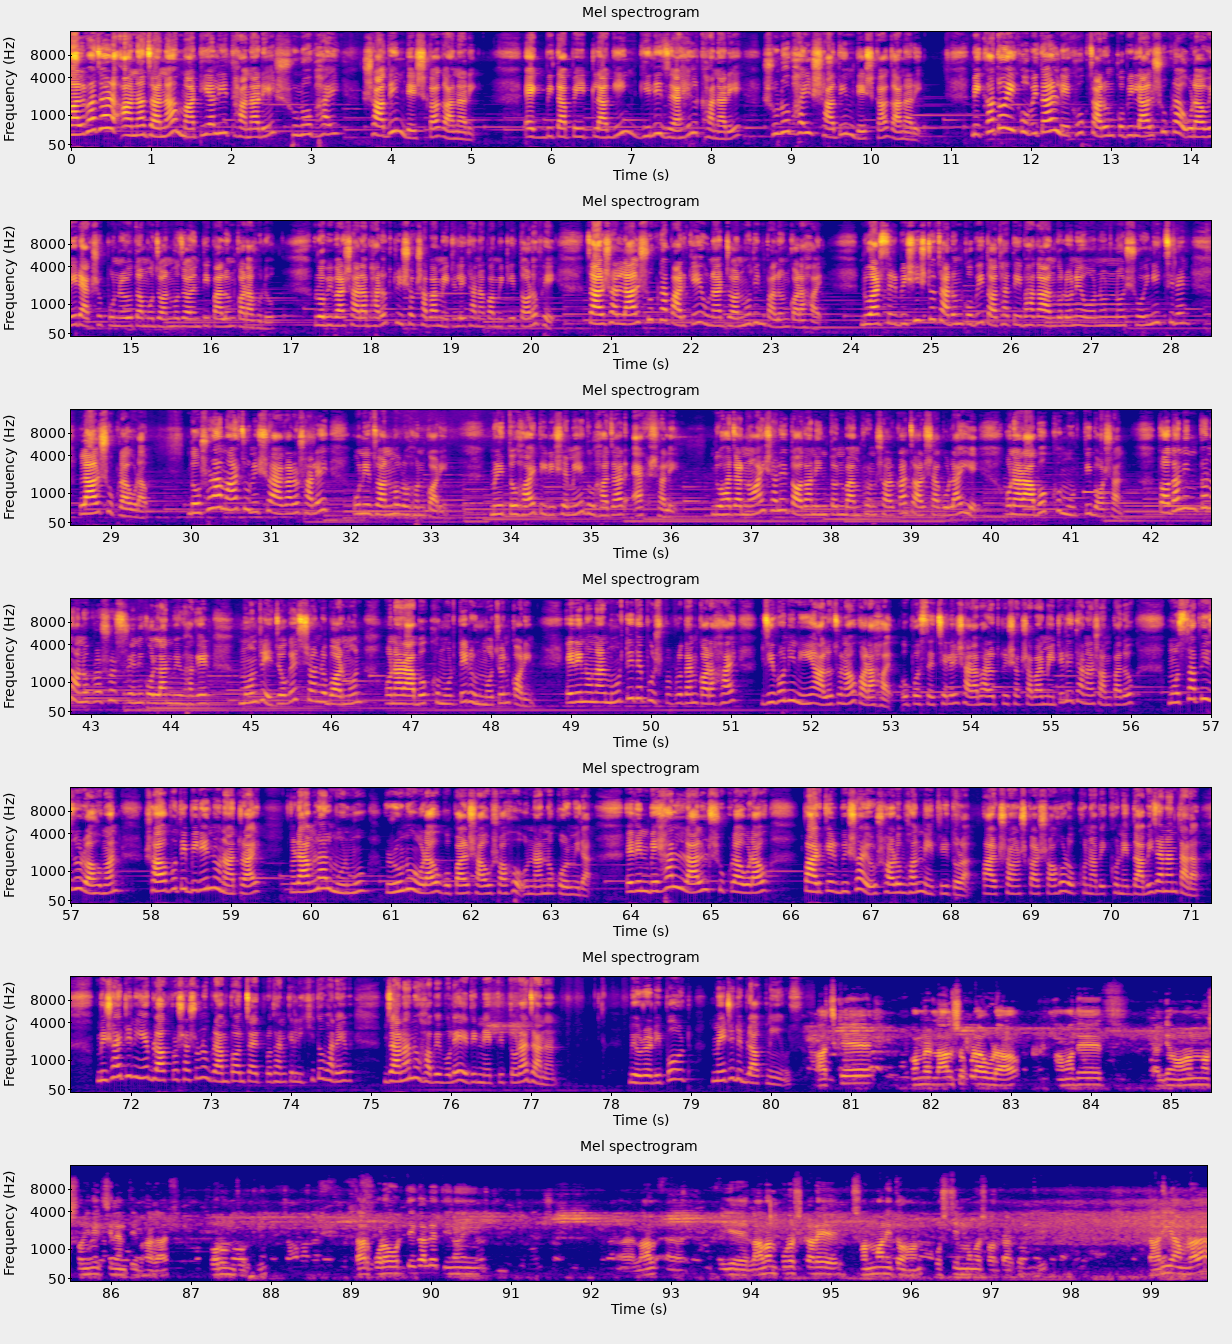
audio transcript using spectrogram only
মালবাজার আনা জানা মাটিয়ালি থানারে শুনো ভাই স্বাধীন দেশকা গানারে। এক বিতা পেট লাগিন গিলি জাহেল খানারে শুনো ভাই স্বাধীন দেশকা গানারে। বিখ্যাত এই কবিতার লেখক চারণ কবি লাল শুক্রা ওরাওয়ের একশো পনেরোতম জন্মজয়ন্তী পালন করা হলো। রবিবার সারা ভারত কৃষক সভা মেটেলি থানা কমিটির তরফে চারসাল লাল শুক্রা পার্কে উনার জন্মদিন পালন করা হয়। ডুয়ার্সের বিশিষ্ট চারণ কবি তথা তেভাগা আন্দোলনে অনন্য সৈনিক ছিলেন লাল শুক্রা ওরাও। দোসরা মার্চ উনিশশো এগারো সালে উনি জন্মগ্রহণ করেন। মৃত্যু হয় তিরিশে মে দু হাজার এক সালে। দু হাজার নয় সালে তদানীন্তন বামফ্রন্ট সরকার চারশা গোলাইয়ে ওনার আবক্ষ মূর্তি বসান। তদানীন্তন অনগ্রসর শ্রেণি কল্যাণ বিভাগের মন্ত্রী যোগেশচন্দ্র বর্মন ওনার আবক্ষ মূর্তির উন্মোচন করেন। এদিন ওনার মূর্তিতে পুষ্প প্রদান করা হয়, জীবনী নিয়ে আলোচনাও করা হয়। উপস্থিত ছিলেন সারা ভারত কৃষক সভার মেটেলি থানার সম্পাদক মোস্তাফিজুর রহমান, সভাপতি বীরেন্দ্রনাথ রায়, রামলাল মুর্মু, রুনু ওরাও, গোপাল সাউ সহ অন্যান্য কর্মীরা। এদিন বেহাল লাল শুক্রা ওরাও পার্কের বিষয়েও সরব হন নেতৃত্বরা। পার্ক সংস্কার সহ রক্ষণাবেক্ষণের দাবি জানান তারা। বিষয়টি নিয়ে ব্লক প্রশাসন ও গ্রাম পঞ্চায়েত প্রধানকে লিখিতভাবে জানানো হবে বলে এদিন নেতৃত্বরা জানান। Bureau report Meteli block news. আজকে কমরেড লাল শুক্রা উড়াও, আমাদের একজন অনন্য সৈনিক ছিলেন তেভাগার তরুণ তুর্কি। তার পরবর্তীকালে তিনি লাল ইয়ে লালন পুরস্কারে সম্মানিত হন পশ্চিমবঙ্গ সরকার কর্তৃক। তারই আমরা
